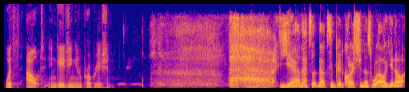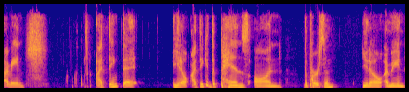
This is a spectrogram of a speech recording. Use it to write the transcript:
without engaging in appropriation? Yeah, that's a that's a good question as well. You know, I mean, I think that you know, I think it depends on the person. You know, I mean,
